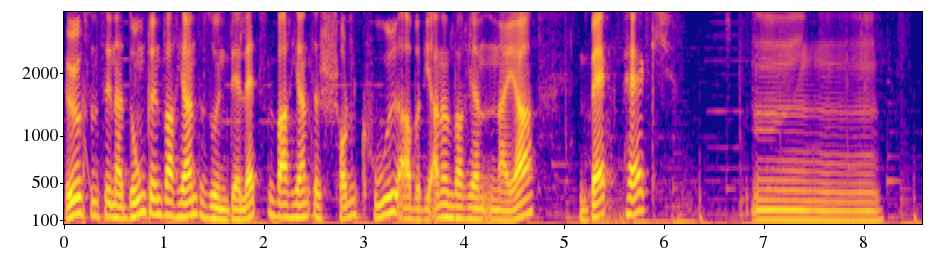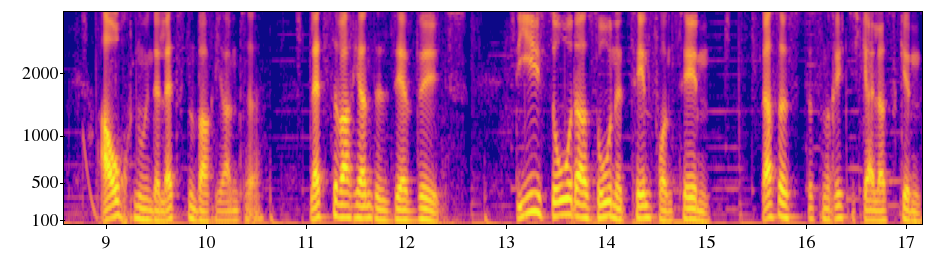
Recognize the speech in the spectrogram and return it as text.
Höchstens in der dunklen Variante, so in der letzten Variante schon cool, aber die anderen Varianten, naja. Backpack. Mh, mm, auch nur in der letzten Variante. Letzte Variante sehr wild. Die ist so oder so eine 10 von 10. Das ist, das ist ein richtig geiler Skin.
